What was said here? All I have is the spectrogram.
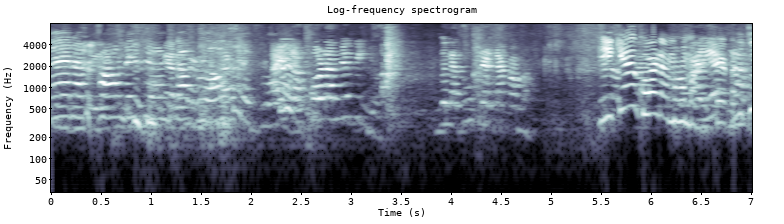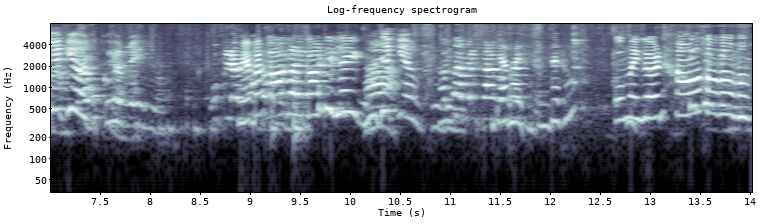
मेरा फाउंडेशन का ब्रश है आई रखोड़ा में पियो गुलाब ऊपर टका में ये क्या घोड़ा में हमारे मुझे क्यों खोल रही हो? मैं बस कागज़ काटी ले। मुझे क्यों क्या मैं अंदर हूँ? Oh my god. Oh.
